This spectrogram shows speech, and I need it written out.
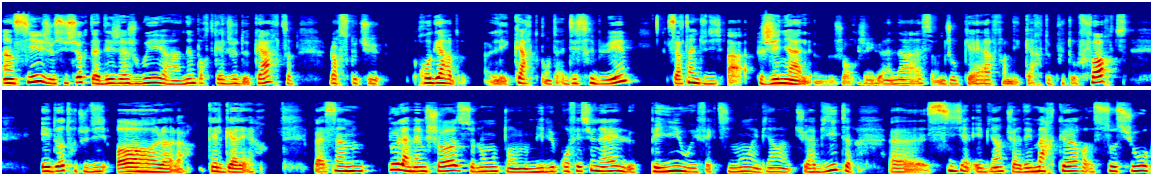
Ainsi, je suis sûre que tu as déjà joué à n'importe quel jeu de cartes. Lorsque tu regardes les cartes qu'on t'a distribuées, certains te disent Ah, génial, genre j'ai eu un as, un joker, enfin des cartes plutôt fortes. Et d'autres, tu dis Oh là là, quelle galère. Bah, c'est un peu la même chose selon ton milieu professionnel, le pays où effectivement eh bien, tu habites, euh, si eh bien, tu as des marqueurs sociaux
